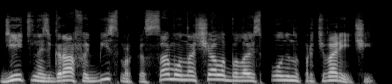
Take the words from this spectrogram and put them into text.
деятельность графа Бисмарка с самого начала была исполнена противоречий.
